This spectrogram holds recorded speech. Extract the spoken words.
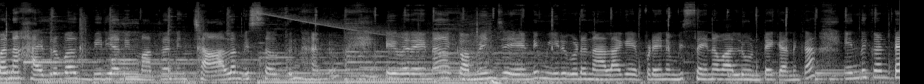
మన హైదరాబాద్ బిర్యానీని మాత్రం నేను చాలా మిస్ అవుతున్నాను. ఎవరైనా కమెంట్ చేయండి. మీరు కూడా నాలాగే ఎప్పుడైనా మిస్ అయిన వాళ్ళు ఉంటే కనుక. ఎందుకంటే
